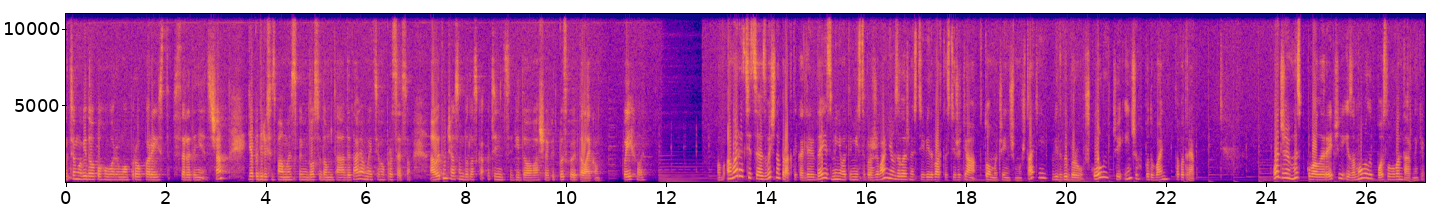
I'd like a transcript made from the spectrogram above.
У цьому відео поговоримо про переїзд всередині США. Я поділюся з вами своїм досвідом та деталями цього процесу. А ви тим часом, будь ласка, оцініть це відео вашою підпискою та лайком. Поїхали! В Америці це звична практика для людей змінювати місце проживання в залежності від вартості життя в тому чи іншому штаті, від вибору школи чи інших вподобань та потреб. Отже, ми спакували речі і замовили послугу вантажників.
